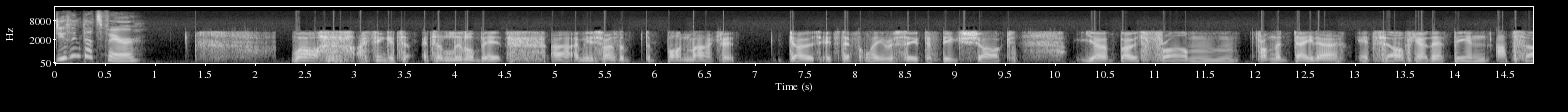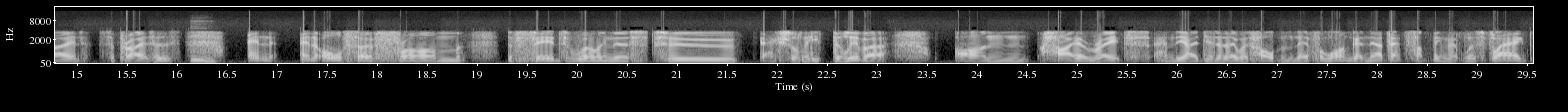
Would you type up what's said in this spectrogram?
Do you think that's fair? Well, I think it's a, it's a little bit. Uh, I mean, as far as the, the bond market goes, it's definitely received a big shock. You know, both from from the data itself, you know, there've been upside surprises, mm. and and also from the Fed's willingness to actually deliver on higher rates and the idea that they would hold them there for longer. Now, that's something that was flagged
